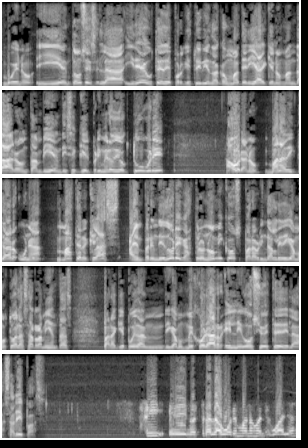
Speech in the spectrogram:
Bueno, y entonces la idea de ustedes, porque estoy viendo acá un material que nos mandaron también, dice que el primero de octubre, ahora, ¿no? Van a dictar una masterclass a emprendedores gastronómicos para brindarle, digamos, todas las herramientas para que puedan, digamos, mejorar el negocio este de las arepas. Sí, eh, nuestra labor en Manos Veneguayas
